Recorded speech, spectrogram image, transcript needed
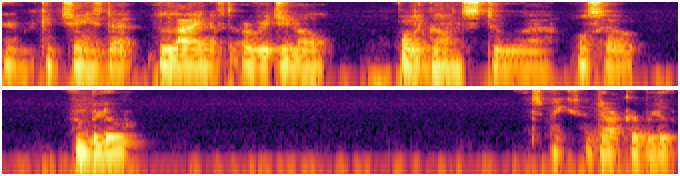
And we can change the line of the original polygons to uh, also a blue. Let's make it a darker blue.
